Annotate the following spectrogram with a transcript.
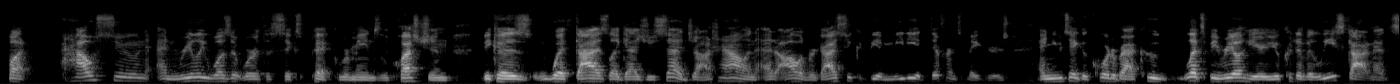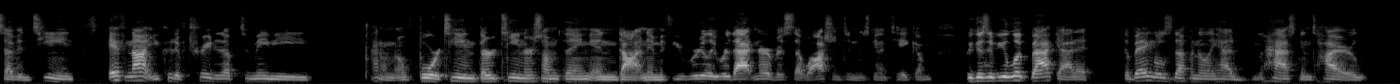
but how soon and really was it worth a sixth pick remains the question. Because with guys like, as you said, Josh Allen, Ed Oliver, guys who could be immediate difference makers, and you take a quarterback who, let's be real here, you could have at least gotten at 17. If not, you could have traded up to maybe I don't know, 14, 13 or something and gotten him if you really were that nervous that Washington was going to take him. Because if you look back at it, the Bengals definitely had Haskins higher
